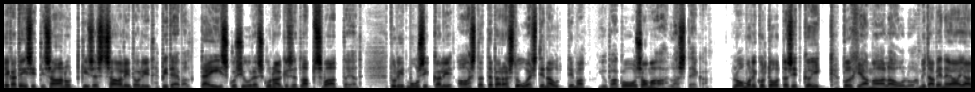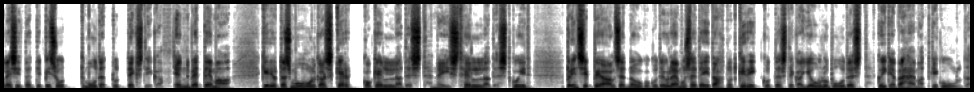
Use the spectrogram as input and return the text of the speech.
ega teisiti saanudki, sest saalid olid pidevalt täis, kusjuures kunagised lapsvaatajad tulid muusikali aastate pärast uuesti nautima juba koos oma lastega loomulikult ootasid kõik Põhjamaa laulu, mida Vene ajal esitati pisut muudetud tekstiga. Enn Vetemaa kirjutas muuhulgas Kerko kelladest, neist helladest, kuid printsipiaalsed Nõukogude ülemused ei tahtnud kirikutest ega jõulupuudest kõige vähematki kuulda.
